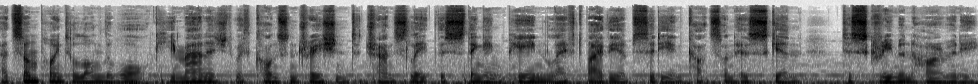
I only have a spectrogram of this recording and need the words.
At some point along the walk, he managed with concentration to translate the stinging pain left by the obsidian cuts on his skin to scream in harmony,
